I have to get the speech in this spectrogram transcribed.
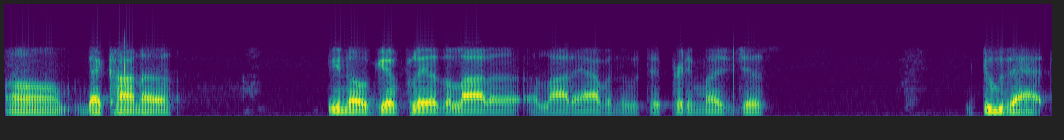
um that kind of you know give players a lot of a lot of avenues to pretty much just do that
